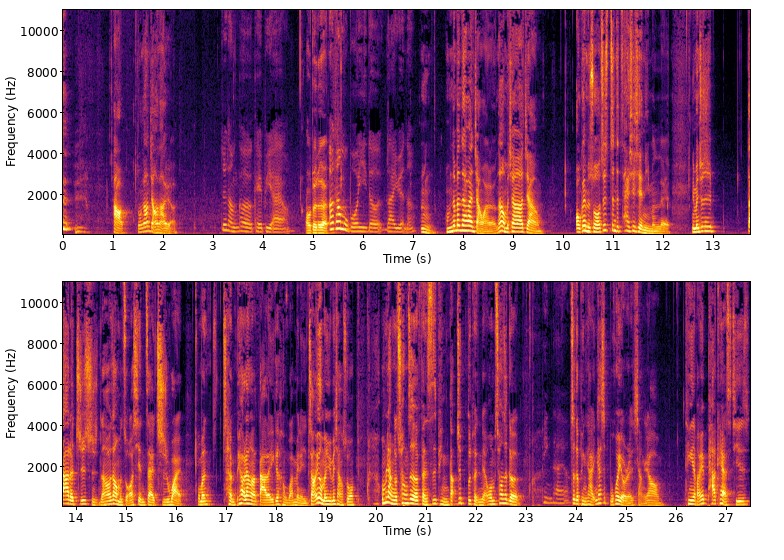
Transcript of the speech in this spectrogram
好。我们刚刚讲到哪里了？这堂课 KPI 啊。哦，对对对。啊，汤姆博弈的来源呢？嗯，我们那边大半讲完了，那我们现在要讲。哦，我跟你们说，这真的太谢谢你们嘞！你们就是大家的支持，然后让我们走到现在之外，我们很漂亮的打了一个很完美的一仗。因为我们原本想说，我们两个创这个粉丝频道就不是粉丝，我们创这个平台啊，这个平台应该是不会有人想要听的吧？因为 Podcast 其实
